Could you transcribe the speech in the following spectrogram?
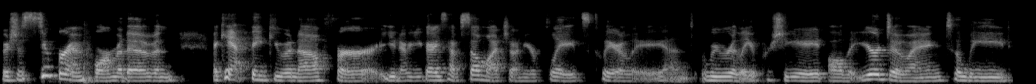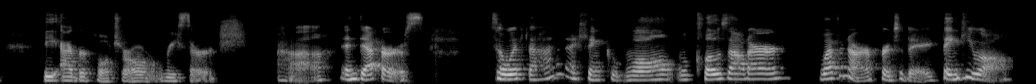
which is super informative. And I can't thank you enough for, you know, you guys have so much on your plates clearly, and we really appreciate all that you're doing to lead the agricultural research uh, endeavors. So with that, I think we'll we'll close out our webinar for today. Thank you all.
